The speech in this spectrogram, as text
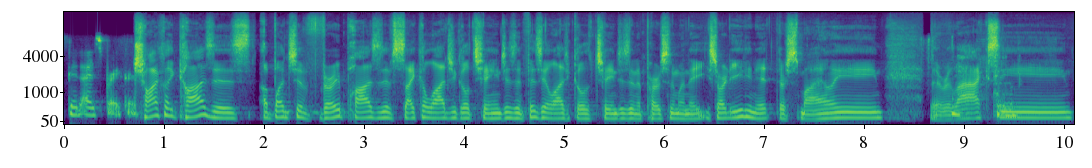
good icebreaker. Chocolate causes a bunch of very positive psychological changes and physiological changes in a person when they start eating it. They're smiling, they're relaxing.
